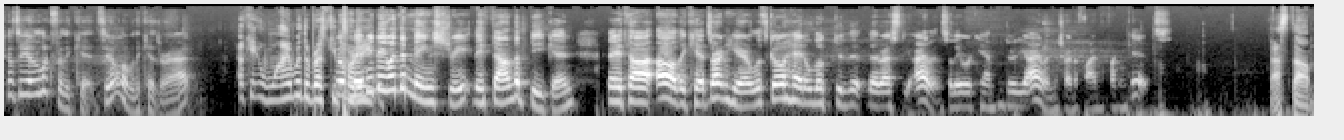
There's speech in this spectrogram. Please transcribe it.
Because they gotta look for the kids. They don't know where the kids are at. Okay, why would the rescue So party? maybe they went to Main Street. They found the beacon. They thought, oh, the kids aren't here. Let's go ahead and look through the, the rest of the island. So they were camping through the island trying to find the fucking kids. That's dumb.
